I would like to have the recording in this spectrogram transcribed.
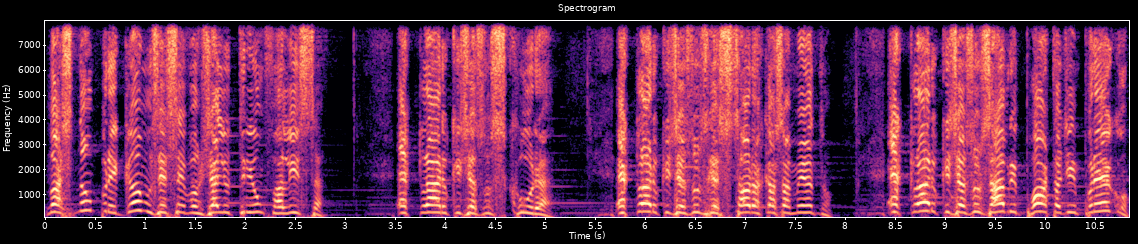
Nós não pregamos esse evangelho triunfalista. É claro que Jesus cura. É claro que Jesus restaura casamento. É claro que Jesus abre porta de emprego.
